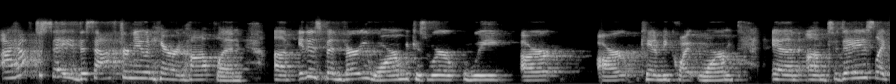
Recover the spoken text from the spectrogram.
I have to say, this afternoon here in Hopland, um, it has been very warm because we're we are are can be quite warm. And um, today is like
